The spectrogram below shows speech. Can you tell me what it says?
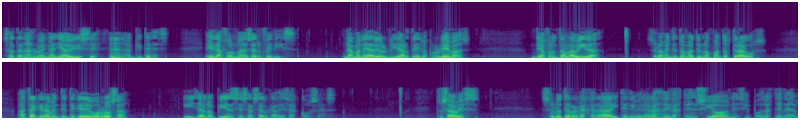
Satanás lo ha engañado y dice, aquí tenés. Es la forma de ser feliz. La manera de olvidarte de los problemas, de afrontar la vida. Solamente tomate unos cuantos tragos hasta que la mente te quede borrosa y ya no pienses acerca de esas cosas. Tú sabes, solo te relajará y te liberarás de las tensiones y podrás tener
